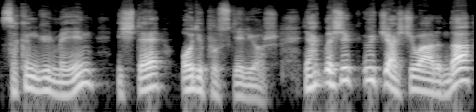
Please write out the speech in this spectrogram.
sakın gülmeyin işte Oedipus geliyor. Yaklaşık 3 yaş civarında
